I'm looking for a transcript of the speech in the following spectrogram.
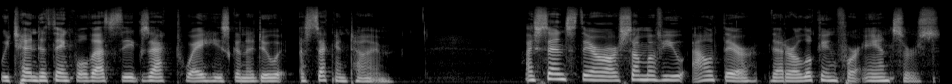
we tend to think, well, that's the exact way He's going to do it a second time. I sense there are some of you out there that are looking for answers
